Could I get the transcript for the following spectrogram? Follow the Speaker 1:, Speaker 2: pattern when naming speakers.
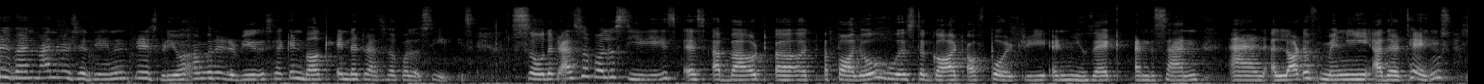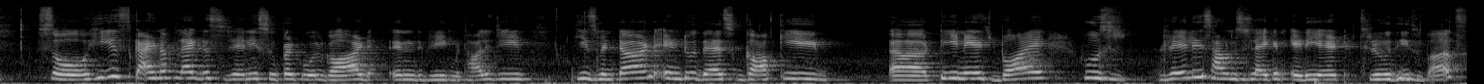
Speaker 1: everyone, my name is Riddhi and in today's video I'm going to review the second book in the of Apollo series. So the of Apollo series is about uh, Apollo who is the god of poetry and music and the sun and a lot of many other things. So he is kind of like this really super cool god in the Greek mythology. He's been turned into this gawky uh, teenage boy who's really sounds like an idiot through these books.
